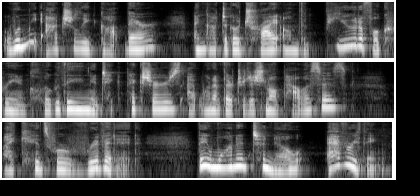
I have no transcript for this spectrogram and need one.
but when we actually got there and got to go try on the beautiful Korean clothing and take pictures at one of their traditional palaces, my kids were riveted they wanted to know everything.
